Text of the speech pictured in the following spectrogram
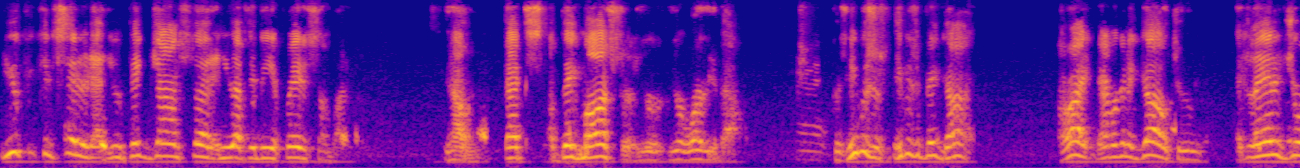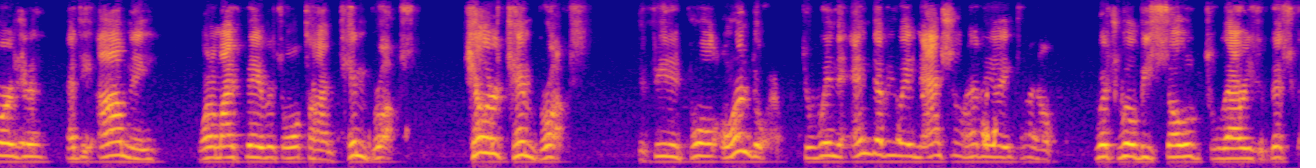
you can consider that you're Big John Studd and you have to be afraid of somebody, you know that's a big monster you're you're worried about because he was a, he was a big guy. All right, now we're going to go to Atlanta, Georgia, at the Omni. One of my favorites all time, Tim Brooks, Killer Tim Brooks, defeated Paul Orndorff to win the NWA National Heavyweight Title, which will be sold to Larry Zbyszko.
